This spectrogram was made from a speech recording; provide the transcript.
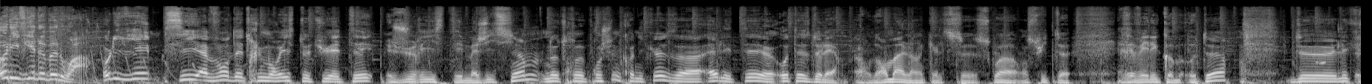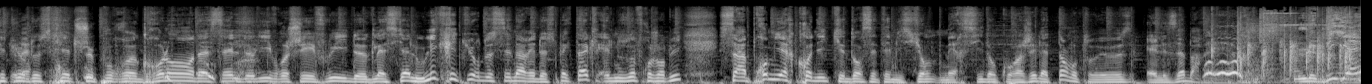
Olivier de Benoît. Olivier, si avant d'être humoriste tu étais juriste et magicien, notre prochaine chroniqueuse, euh, elle était euh, hôtesse de l'air. Alors normal hein, qu'elle se soit ensuite euh, révélée comme auteur. De l'écriture de sketch pour euh, Groland à celle de livres chez Fluide Glacial ou l'écriture de scénar et de spectacle, elle nous offre aujourd'hui sa première chronique dans cette émission. Merci d'encourager la talentueuse Elsa Barret. Le billet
